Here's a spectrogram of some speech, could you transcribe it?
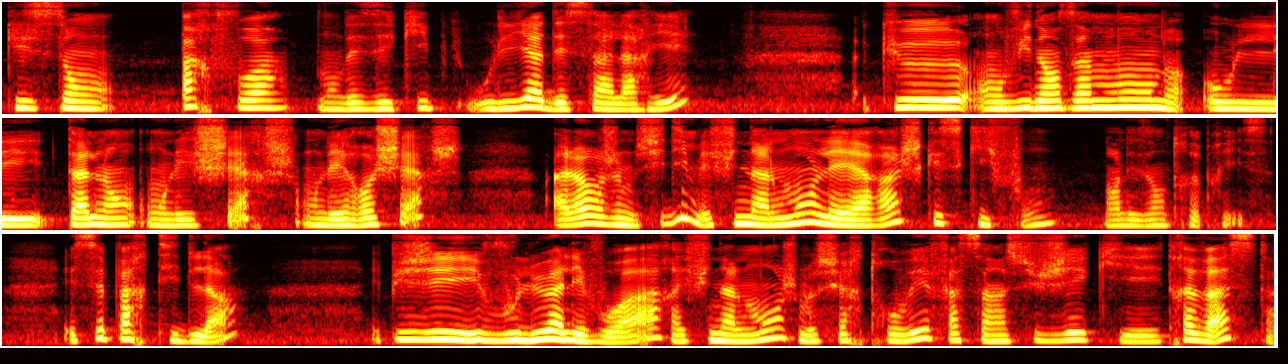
qu'ils sont parfois dans des équipes où il y a des salariés, qu'on vit dans un monde où les talents, on les cherche, on les recherche. Alors je me suis dit, mais finalement, les RH, qu'est-ce qu'ils font dans les entreprises? Et c'est parti de là. Et puis j'ai voulu aller voir, et finalement, je me suis retrouvée face à un sujet qui est très vaste,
